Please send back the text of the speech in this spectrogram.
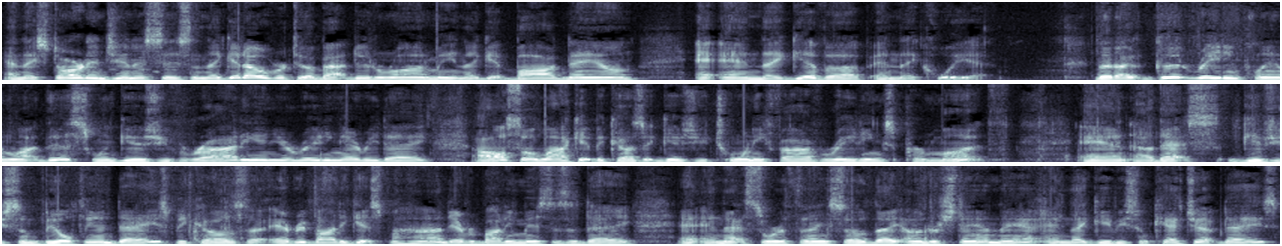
And they start in Genesis and they get over to about Deuteronomy and they get bogged down and, they give up and they quit. But a good reading plan like this one gives you variety in your reading every day. I also like it because it gives you 25 readings per month and uh, that gives you some built-in days because uh, everybody gets behind everybody misses a day and, and, that sort of thing. So they understand that and they give you some catch-up days.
